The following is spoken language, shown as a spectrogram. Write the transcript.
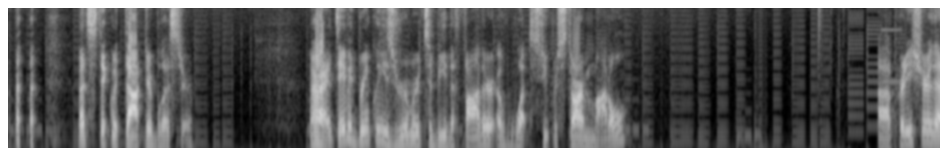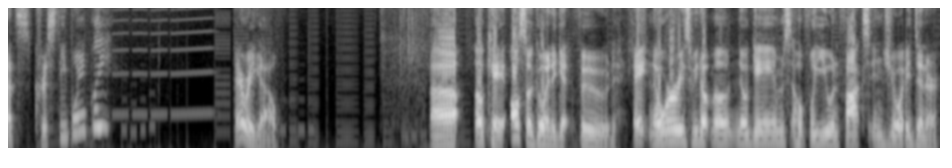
Let's stick with Dr. Blister. Alright, David Brinkley is rumored to be the father of what superstar model? Uh, pretty sure that's Christie Brinkley? There we go. Uh, okay, also going to get food. Hey, no worries, we don't know no games. Hopefully you and Fox enjoy dinner.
